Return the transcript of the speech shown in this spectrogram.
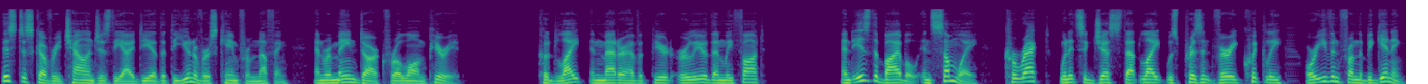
This discovery challenges the idea that the universe came from nothing and remained dark for a long period. Could light and matter have appeared earlier than we thought? And is the Bible, in some way, correct when it suggests that light was present very quickly or even from the beginning?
